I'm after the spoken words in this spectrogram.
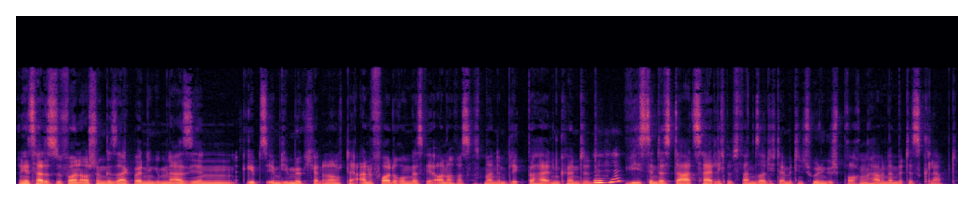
Und jetzt hattest du vorhin auch schon gesagt, bei den Gymnasien gibt es eben die Möglichkeit auch noch der Anforderung. Das wäre auch noch was, was man im Blick behalten könnte. Mhm. Wie ist denn das da zeitlich? Bis wann sollte ich da mit den Schulen gesprochen haben, damit es klappt?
